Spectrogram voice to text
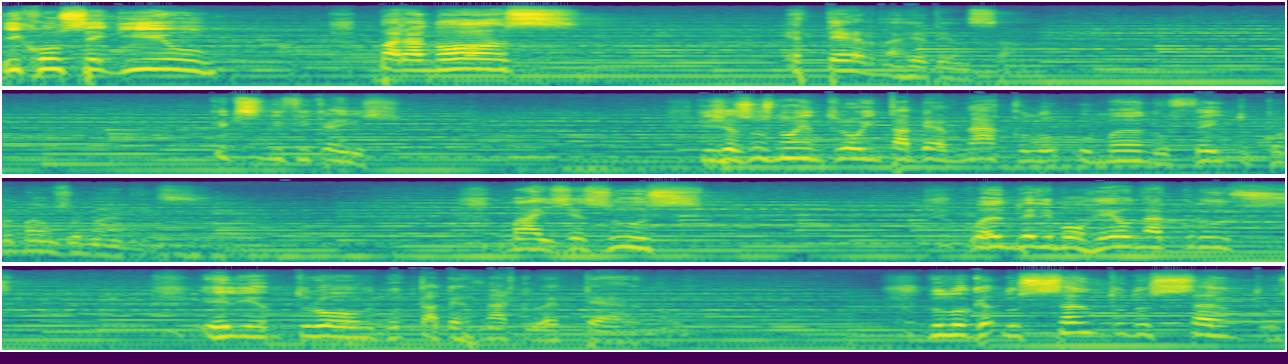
e conseguiu para nós eterna redenção. O que, que significa isso? Que Jesus não entrou em tabernáculo humano feito por mãos humanas. Mas Jesus, quando ele morreu na cruz, ele entrou no tabernáculo eterno, no lugar do santo dos santos,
